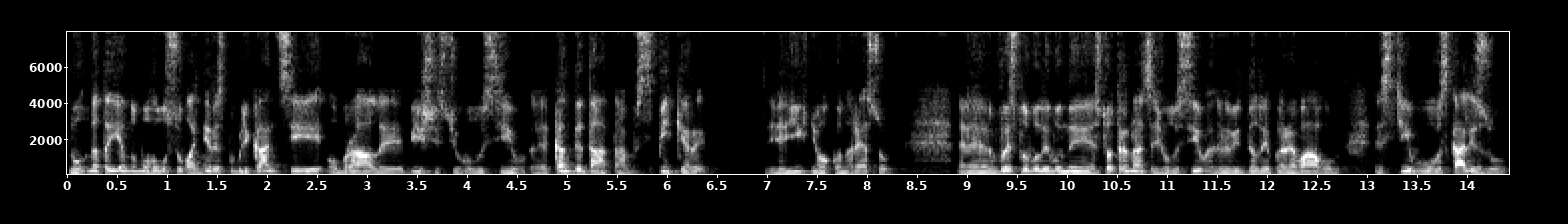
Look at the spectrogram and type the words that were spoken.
Ну, на таємному голосуванні республіканці обрали більшістю голосів е, кандидата в спікери е, їхнього конгресу. Е, Висловили вони 113 голосів, е, віддали перевагу Стіву Скалізу.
